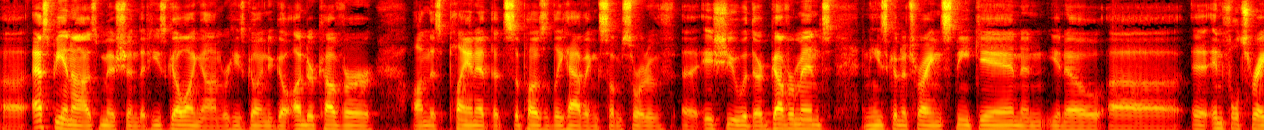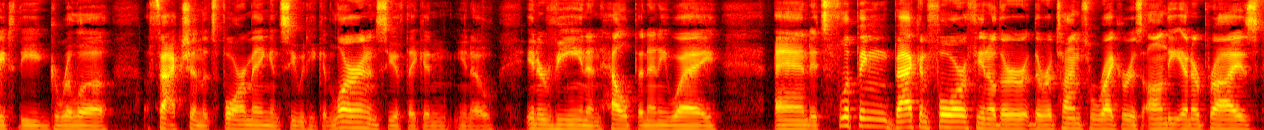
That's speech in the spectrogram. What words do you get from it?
uh, espionage mission that he's going on, where he's going to go undercover on this planet that's supposedly having some sort of uh, issue with their government, and he's going to try and sneak in and you know uh, infiltrate the guerrilla faction that's forming and see what he can learn and see if they can you know intervene and help in any way and it's flipping back and forth. You know, there there are times where Riker is on the Enterprise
